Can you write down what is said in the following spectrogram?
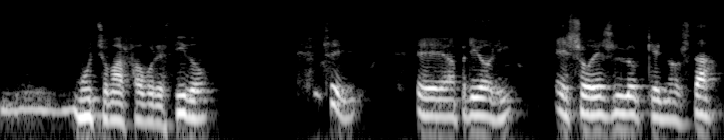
mucho más favorecido. Sí, eh, a priori eso es lo que nos da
